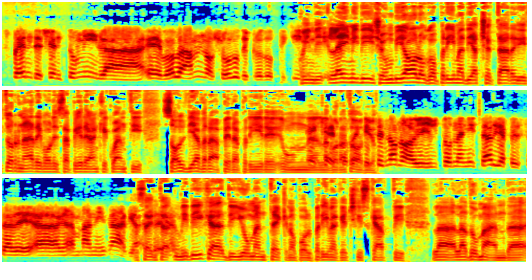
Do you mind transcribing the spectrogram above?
spende 100.000 euro l'anno solo di prodotti chimici. Quindi lei mi dice un biologo prima di accettare di tornare vuole sapere anche quanti soldi avrà per aprire un Eh, certo, laboratorio. perché se no, no ritorna in Italia per stare a, a mani in aria. Senta, Eh, mi dica di Human Technopol prima che ci scappi la, la domanda.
